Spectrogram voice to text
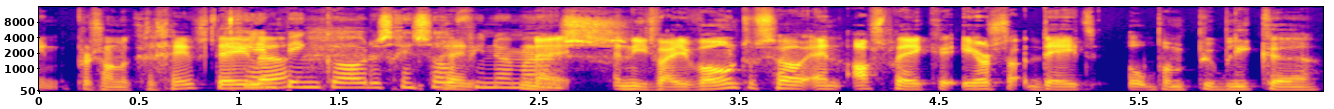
geen persoonlijke gegevens delen. Geen pincodes, geen Geen- selfie-nummers. Nee, en niet waar je woont of zo. En afspreken eerst date op een publieke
